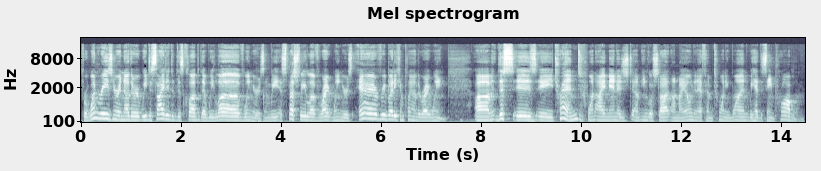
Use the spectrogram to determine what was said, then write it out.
for one reason or another, we decided at this club that we love wingers, and we especially love right wingers. Everybody can play on the right wing. Um, this is a trend. When I managed um, Ingolstadt on my own in FM21, we had the same problem.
